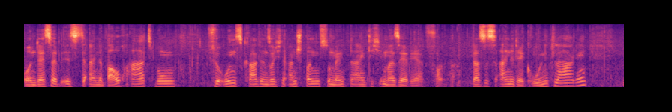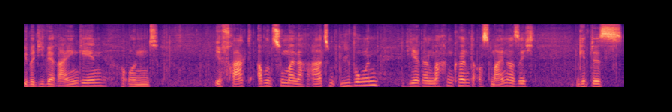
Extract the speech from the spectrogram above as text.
Und deshalb ist eine Bauchatmung für uns gerade in solchen Anspannungsmomenten eigentlich immer sehr wertvoll. Das ist eine der Grundlagen, über die wir reingehen. Und ihr fragt ab und zu mal nach Atemübungen, die ihr dann machen könnt. Aus meiner Sicht gibt es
